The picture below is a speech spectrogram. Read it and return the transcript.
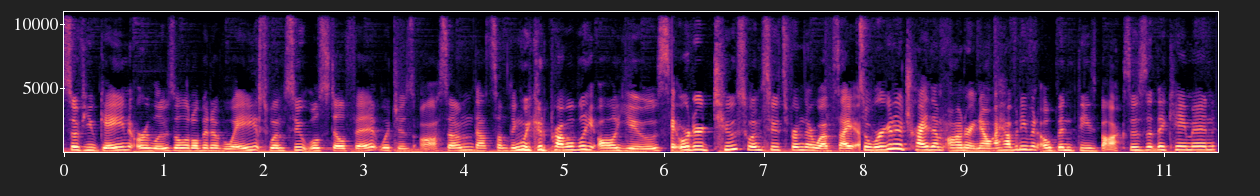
So if you gain or lose a little bit of weight, swimsuit will still fit, which is awesome. That's something we could probably all use. I ordered two swimsuits from their website. So we're gonna try them on right now. I haven't even opened these boxes that they came in.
